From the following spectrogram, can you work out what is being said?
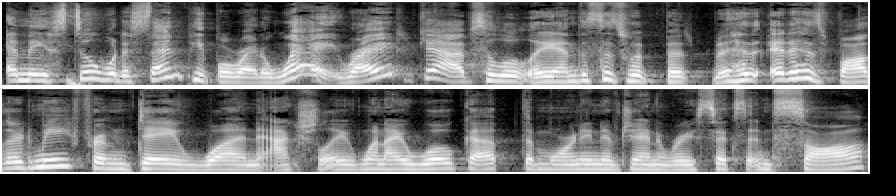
and they still would have sent people right away, right? Yeah, absolutely. And this is what, but it has bothered me from day one, actually. When I woke up the morning of January 6th and saw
